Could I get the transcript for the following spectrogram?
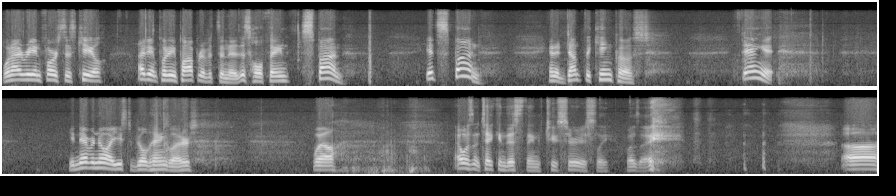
When I reinforced this keel, I didn't put any pop rivets in there. This whole thing spun. It spun. And it dumped the king post. Dang it. You never know I used to build hang gliders. Well, I wasn't taking this thing too seriously, was I? uh,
